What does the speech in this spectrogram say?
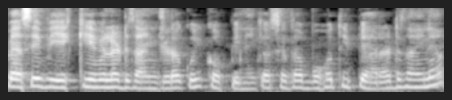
ਵੈਸੇ ਵੇਖ ਕੇ ਇਹ ਵਾਲਾ ਡਿਜ਼ਾਈਨ ਜਿਹੜਾ ਕੋਈ ਕਾਪੀ ਨਹੀਂ ਕਰ ਸਕਦਾ। ਬਹੁਤ ਹੀ ਪਿਆਰਾ ਡਿਜ਼ਾਈਨ ਆ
